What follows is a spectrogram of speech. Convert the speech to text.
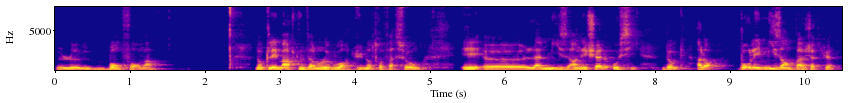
le bon format. Donc les marques, nous allons le voir d'une autre façon et euh, la mise en échelle aussi. Donc, alors, pour les mises en page actuelles,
